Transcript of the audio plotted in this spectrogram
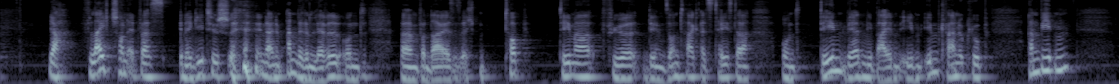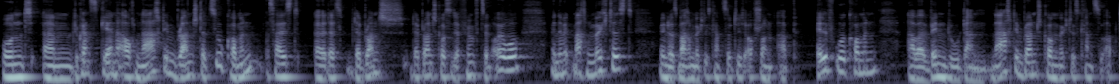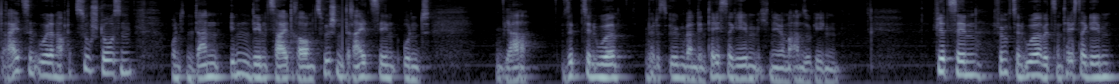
ja vielleicht schon etwas energetisch in einem anderen Level und ähm, von daher ist es echt ein Top-Thema für den Sonntag als Taster und den werden die beiden eben im Kanu Club anbieten. Und ähm, du kannst gerne auch nach dem Brunch dazukommen. Das heißt, äh, das, der, Brunch, der Brunch kostet ja 15 Euro, wenn du mitmachen möchtest. Wenn du das machen möchtest, kannst du natürlich auch schon ab 11 Uhr kommen. Aber wenn du dann nach dem Brunch kommen möchtest, kannst du ab 13 Uhr dann auch dazu stoßen und dann in dem Zeitraum zwischen 13 und ja, 17 Uhr wird es irgendwann den Taster geben. Ich nehme mal an, so gegen 14, 15 Uhr wird es einen Taster geben.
